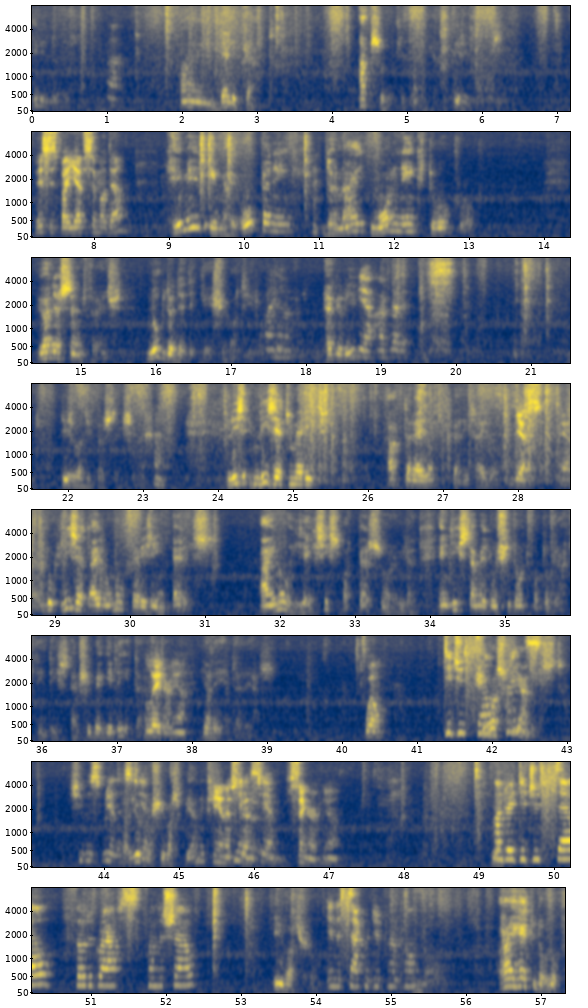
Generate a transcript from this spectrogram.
Here is the design. Ah. Fine, delicate, absolutely delicate. Here is the design. This is by Yevsa Model. He made in my opening the night morning two o'clock. You understand French? Look the dedication what he wrote. I know. Have you read? Yeah, I've read it. This was the first exhibition. Lis- Lisette married after I left Paris. I don't know. Yes. Yeah. Look, Lisette, I don't know Paris in Paris. I know he exists, but personally, we in this time, I don't, she don't photograph in this time. She began later. Later, yeah. Yeah, later, yes. Well, Did you She was prints? pianist. She was realist, you yeah. know, she was pianist. pianist Yes, and, yeah. and singer, yeah. Yeah. Andre, did you sell photographs from the show In what show? in the Sacre du Printemps? No. I had, no, look,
